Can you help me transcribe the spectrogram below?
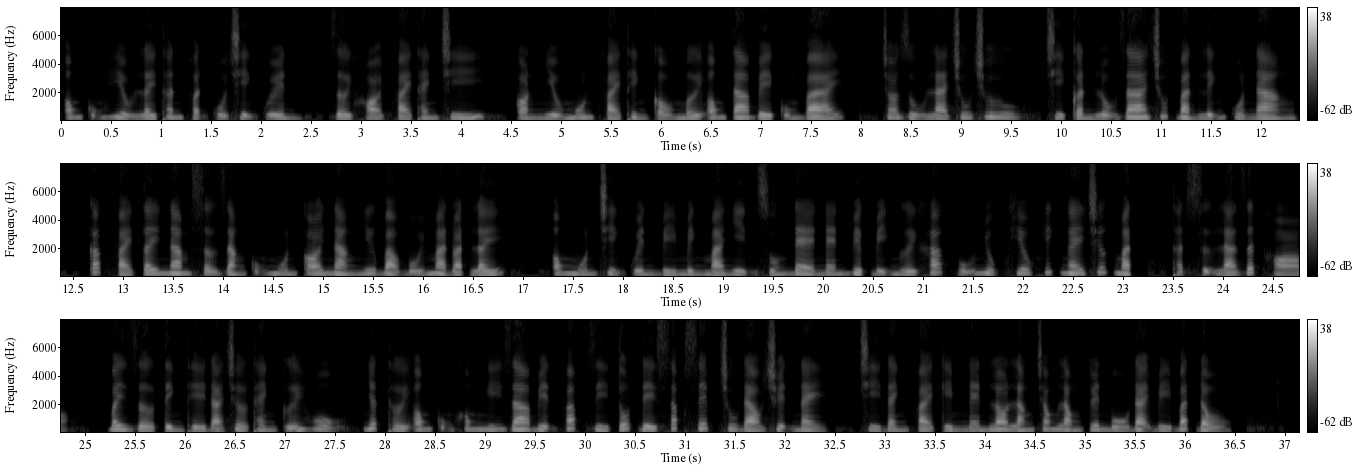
Ông cũng hiểu lấy thân phận của trịnh quyền, rời khỏi phái thánh trí, còn nhiều môn phái thỉnh cầu mời ông ta về cúng bái. Cho dù là Chu Chu, chỉ cần lộ ra chút bản lĩnh của nàng, Các phái Tây Nam sợ rằng cũng muốn coi nàng như bảo bối mà đoạt lấy. Ông muốn trịnh quyền vì mình mà nhịn xuống đè nén việc bị người khác vũ nhục khiêu khích ngay trước mặt. Thật sự là rất khó. Bây giờ tình thế đã trở thành cưới hổ. Nhất thời ông cũng không nghĩ ra biện pháp gì tốt để sắp xếp chu đáo chuyện này. Chỉ đành phải kìm nén lo lắng trong lòng tuyên bố đại bỉ bắt đầu.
